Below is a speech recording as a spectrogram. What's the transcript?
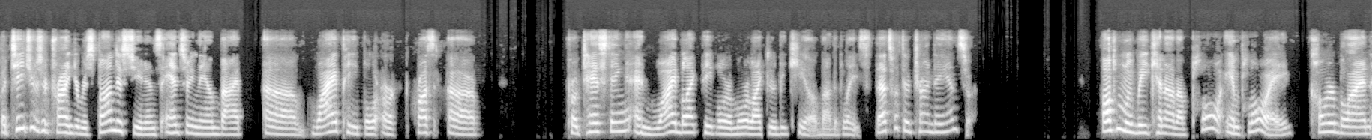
But teachers are trying to respond to students, answering them by uh, why people are cross uh, protesting and why black people are more likely to be killed by the police. That's what they're trying to answer. Ultimately, we cannot employ, employ colorblind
